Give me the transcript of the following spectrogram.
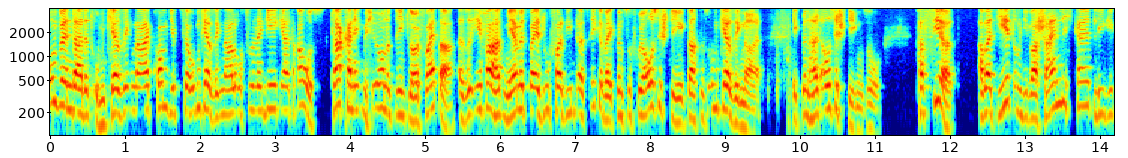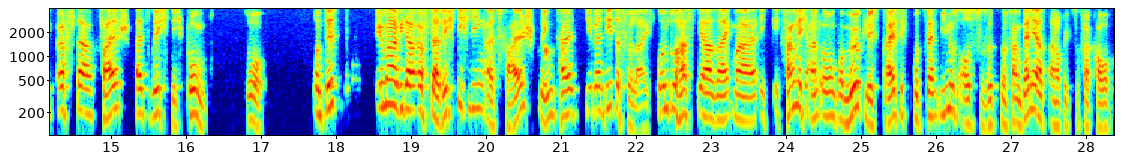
Und wenn da das Umkehrsignal kommt, gibt es ja Umkehrsignale auch so, dann gehe ich halt raus. Klar kann ich mich irren und Ding läuft weiter. Also Eva hat mehr mit bei Du verdient als ich, weil ich bin zu früh ausgestiegen. Ich dachte, das Umkehrsignal. Ich bin halt ausgestiegen, so. Passiert. Aber es geht um die Wahrscheinlichkeit, liege ich öfter falsch als richtig. Punkt. So. Und das immer wieder öfter richtig liegen als falsch, bringt halt die Rendite vielleicht. Und du hast ja, sag mal, ich, ich fange nicht an, irgendwo möglichst 30 Prozent Minus auszusitzen und fange dann erst an, ob ich zu, verkauf,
